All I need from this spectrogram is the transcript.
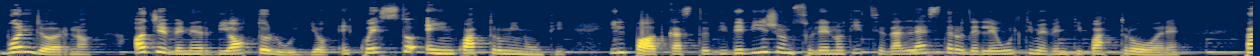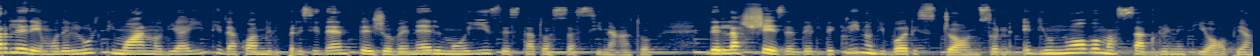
Buongiorno, oggi è venerdì 8 luglio e questo è In 4 Minuti, il podcast di The Vision sulle notizie dall'estero delle ultime 24 ore. Parleremo dell'ultimo anno di Haiti da quando il presidente Jovenel Moïse è stato assassinato, dell'ascesa e del declino di Boris Johnson e di un nuovo massacro in Etiopia.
